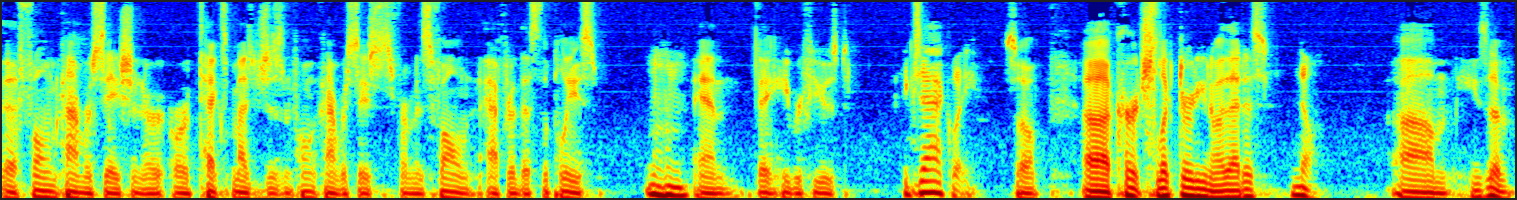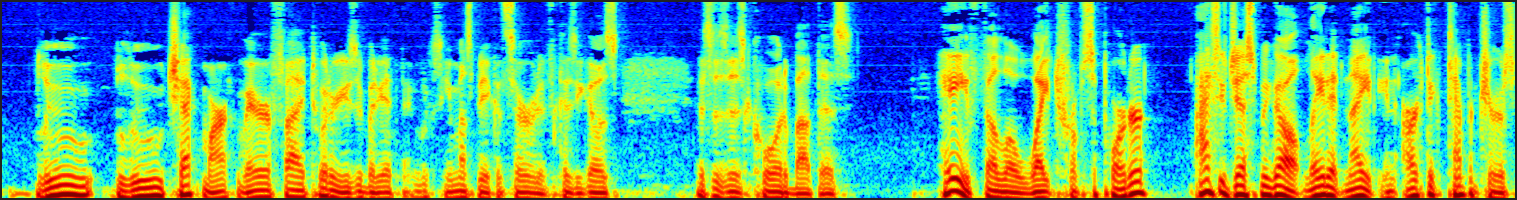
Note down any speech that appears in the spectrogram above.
uh, phone conversation or, or text messages and phone conversations from his phone after this. The police Mhm. and they, he refused. Exactly. So, uh, Kurt Schlichter, do you know who that is? No. Um, he's a blue blue check mark verified Twitter user, but he I think looks he must be a conservative because he goes, "This is his quote about this." Hey, fellow white Trump supporter, I suggest we go out late at night in Arctic temperatures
